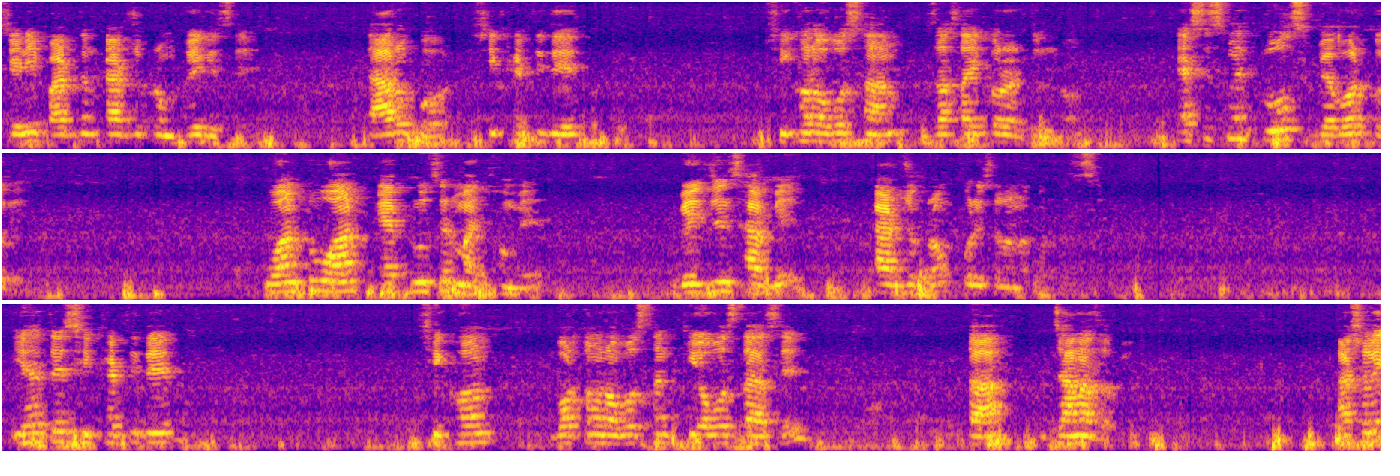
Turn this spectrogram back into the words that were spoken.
শ্রেণি পাঠদান কার্যক্রম হয়ে গেছে, তার উপর শিক্ষার্থীদের শিক্ষণ অবস্থান যাচাই করার জন্য অ্যাসেসমেন্ট টুলস ব্যবহার করে ওয়ান টু ওয়ান অ্যাপ্রোচের মাধ্যমে বেজলিন সার্ভে কার্যক্রম পরিচালনা করা হচ্ছে। ইহাতে শিক্ষার্থীদের শিক্ষণ বর্তমান অবস্থান কি অবস্থা আছে তা জানা যাবে। আসলে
